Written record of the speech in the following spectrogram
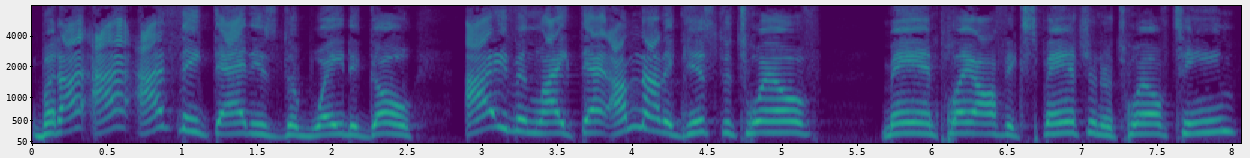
but I, I, I think that is the way to go. I even like that. I'm not against the 12 man playoff expansion or 12 team,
